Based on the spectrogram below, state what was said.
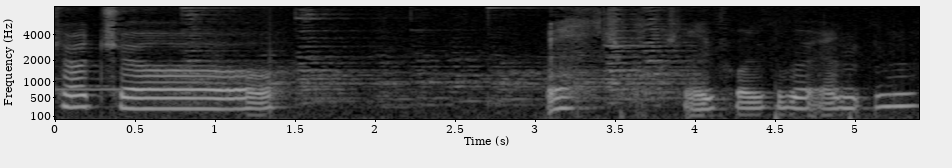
ciao, ciao. Äh, Ich muss schnell die Folge beenden.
